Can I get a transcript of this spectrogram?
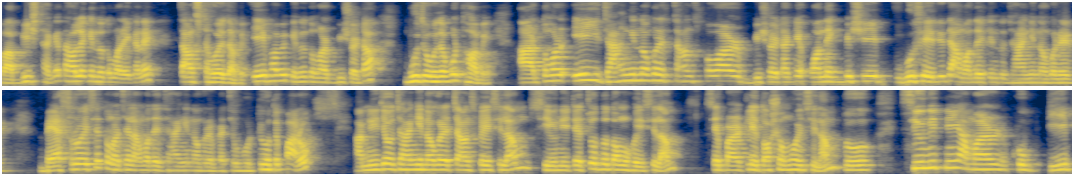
বা বিশ থাকে, তাহলে কিন্তু তোমার এখানে চান্সটা হয়ে যাবে। এইভাবে কিন্তু তোমার বিষয়টা বুঝে বুঝে পড়তে হবে। আর তোমার এই জাহাঙ্গীরনগরের চান্স পাওয়ার বিষয়টাকে অনেক বেশি গুছিয়ে দিতে আমাদের কিন্তু জাহাঙ্গীরনগরের ব্যাচ রয়েছে। তোমরা চাইলে আমাদের জাহাঙ্গীরনগরের ব্যাচে ভর্তি হতে পারো। আমি নিজেও জাহাঙ্গীরনগরে চান্স পেয়েছিলাম। সি ইউনিটে চোদ্দতম হয়েছিলাম। সেপারেটলি দশম হয়েছিলাম। তো সি ইউনিট নিয়ে আমার খুব ডিপ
